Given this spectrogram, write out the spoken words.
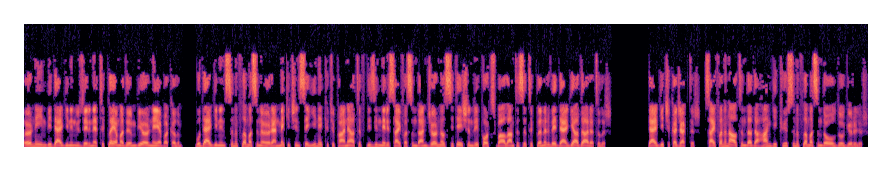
Örneğin bir derginin üzerine tıklayamadığım bir örneğe bakalım. Bu derginin sınıflamasını öğrenmek içinse yine kütüphane atıf dizinleri sayfasından Journal Citation Reports bağlantısı tıklanır ve dergi adı aratılır. Dergi çıkacaktır. Sayfanın altında da hangi Q sınıflamasında olduğu görülür.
